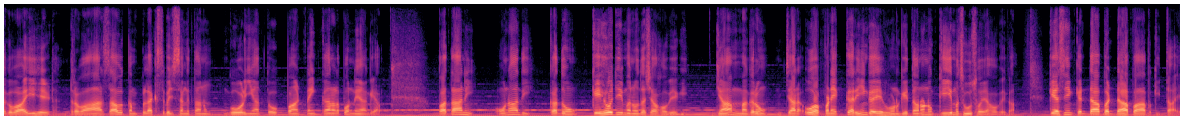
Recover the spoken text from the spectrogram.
ਅਗਵਾਈ ਹੇਠ ਦਰਬਾਰ ਸਾਹਿਬ ਕੰਪਲੈਕਸ ਵਿੱਚ ਸੰਗਤਾਂ ਨੂੰ ਗੋਲੀਆਂ, ਤੋਪਾਂ, ਟੈਂਕਾਂ ਨਾਲ ਭੁੰਨਿਆ ਗਿਆ। ਪਤਾ ਨਹੀਂ ਉਹਨਾਂ ਦੀ ਕਦੋਂ ਕਿਹੋ ਜੀ ਮਨੋਦਸ਼ਾ ਹੋਵੇਗੀ, ਜਾਂ ਮਗਰੋਂ ਜਦ ਉਹ ਆਪਣੇ ਘਰ ਹੀ ਗਏ ਹੋਣਗੇ ਤਾਂ ਉਹਨਾਂ ਨੂੰ ਕੀ ਮਹਿਸੂਸ ਹੋਇਆ ਹੋਵੇਗਾ, ਕਿ ਅਸੀਂ ਕਿੱਡਾ ਵੱਡਾ ਪਾਪ ਕੀਤਾ ਹੈ।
